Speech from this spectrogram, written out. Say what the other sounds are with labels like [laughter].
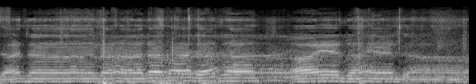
da da da da da da da ay da da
